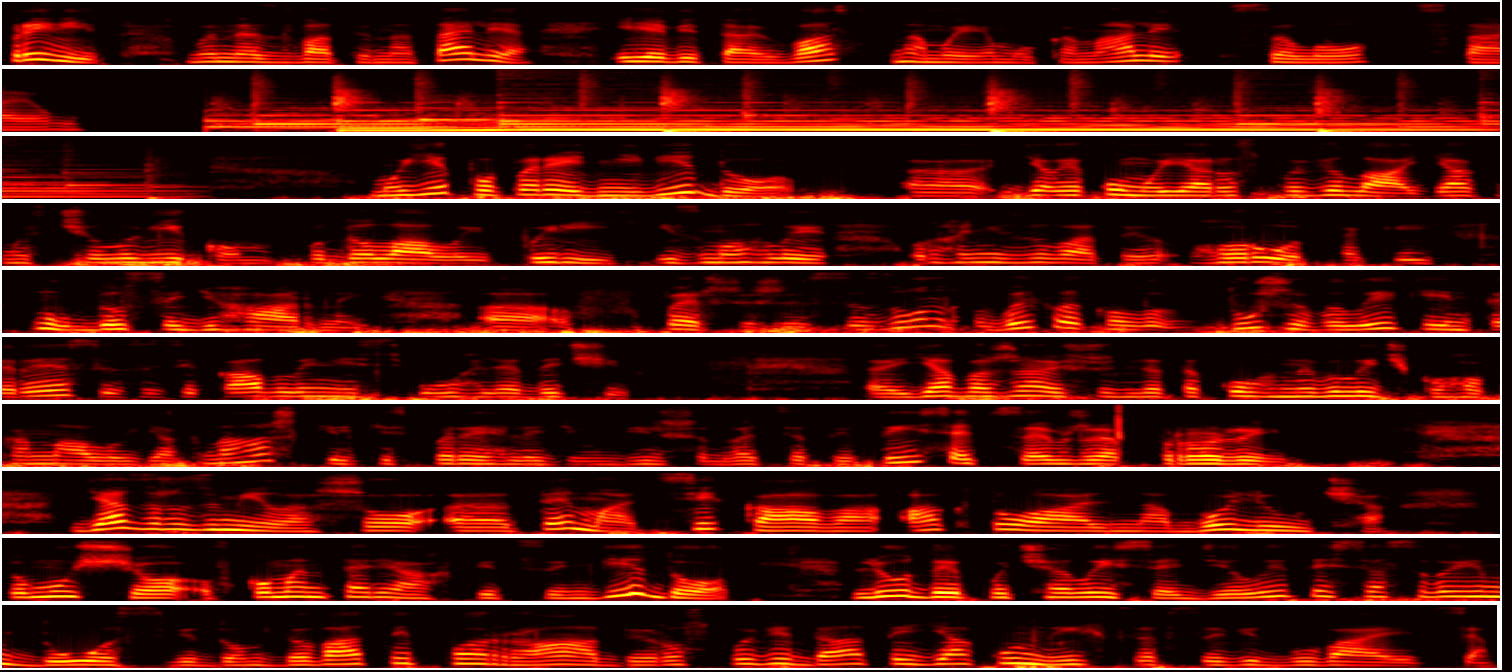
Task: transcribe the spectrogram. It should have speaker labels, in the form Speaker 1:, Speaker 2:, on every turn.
Speaker 1: Привіт! Мене звати Наталія і я вітаю вас на моєму каналі Село Стайл. Моє попереднє відео, е, в якому я розповіла, як ми з чоловіком подолали пирій і змогли організувати город такий ну, досить гарний е, в перший же сезон, викликало дуже великий інтерес і зацікавленість у глядачів. Е, Я вважаю, що для такого невеличкого каналу, як наш, кількість переглядів більше 20 тисяч це вже прорив. Я зрозуміла, що е, тема цікава, актуальна, болюча, тому що в коментарях під цим відео люди почалися ділитися своїм досвідом, давати поради, розповідати, як у них це все відбувається.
